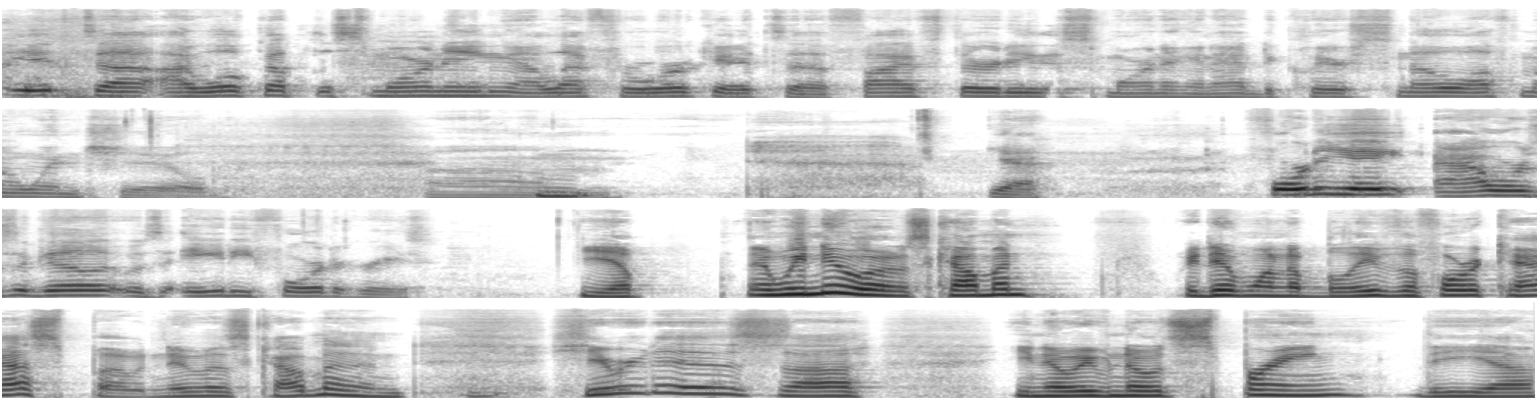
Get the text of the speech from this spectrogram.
it. Uh, I woke up this morning. I left for work at uh, five thirty this morning, and I had to clear snow off my windshield. Um, yeah, forty eight hours ago, it was eighty four degrees. Yep, and we knew it was coming. We didn't want to believe the forecast, but we knew it was coming, and here it is. Uh, you know, even though it's spring, the uh,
